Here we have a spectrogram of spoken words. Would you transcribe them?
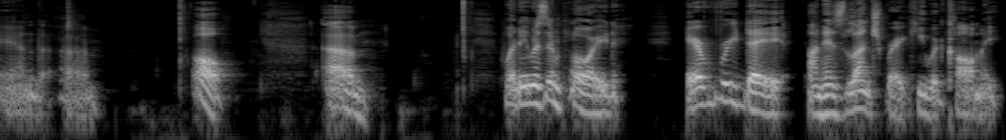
And, um, oh, um, when he was employed, every day on his lunch break, he would call me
